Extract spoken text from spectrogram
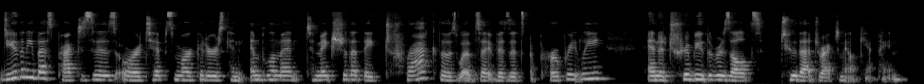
do you have any best practices or tips marketers can implement to make sure that they track those website visits appropriately and attribute the results to that direct mail campaign?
